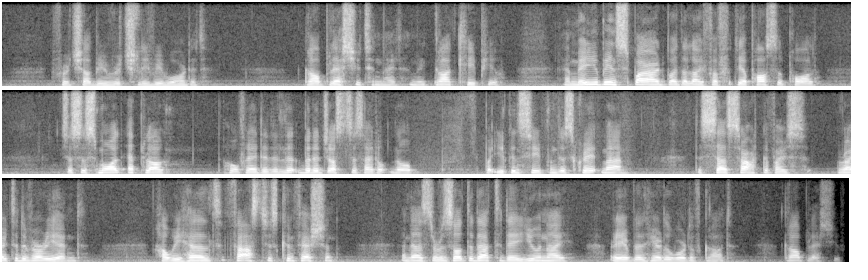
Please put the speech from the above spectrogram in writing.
for it shall be richly rewarded. God bless you tonight, and may God keep you. And may you be inspired by the life of the Apostle Paul. Just a small epilogue Hopefully, I did a little bit of justice, I don't know. But you can see from this great man, the self sacrifice right to the very end, how he held fast his confession. And as a result of that, today, you and I are able to hear the word of God. God bless you.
